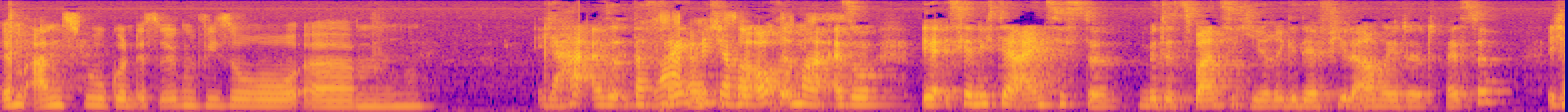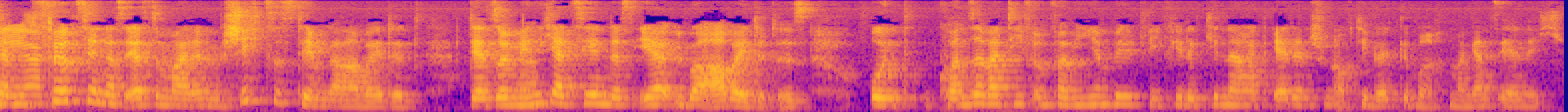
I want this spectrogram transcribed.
im Anzug und ist irgendwie so. Ähm, ja, also da frage ich mich aber auch immer, also er ist ja nicht der einzigste Mitte 20-Jährige, der viel arbeitet, weißt du? Ich habe ja, mit 14 das erste Mal in einem Schichtsystem gearbeitet. Der soll mir nicht erzählen, dass er überarbeitet ist. Und konservativ im Familienbild, wie viele Kinder hat er denn schon auf die Welt gebracht? Mal ganz ehrlich.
